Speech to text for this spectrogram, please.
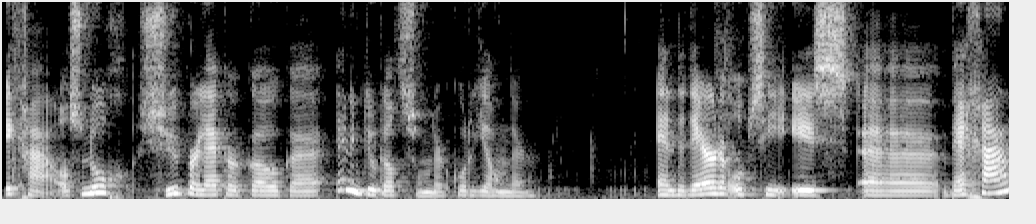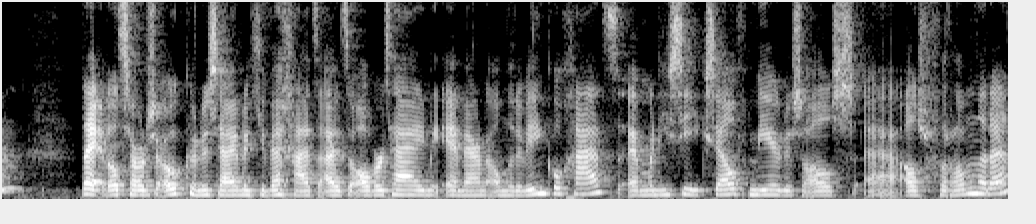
Ik ga alsnog super lekker koken en ik doe dat zonder koriander. En de derde optie is uh, weggaan. Nou ja, dat zou dus ook kunnen zijn dat je weggaat uit de Albert Heijn en naar een andere winkel gaat. Uh, maar die zie ik zelf meer dus als, als veranderen.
